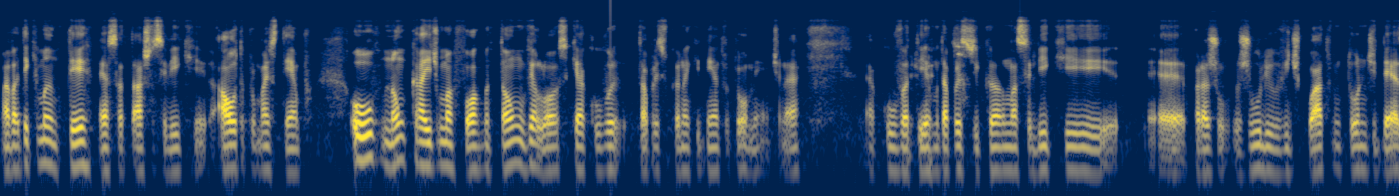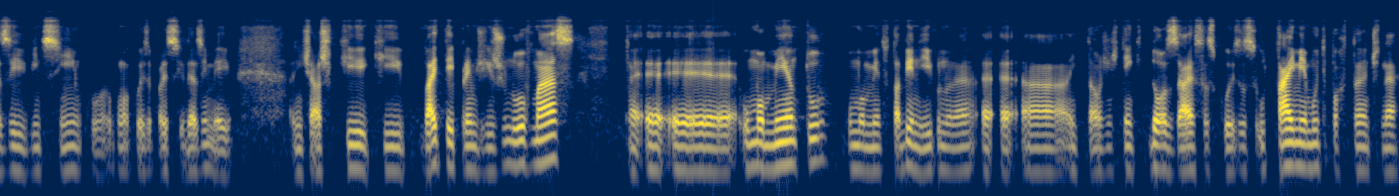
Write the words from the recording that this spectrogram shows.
mas vai ter que manter essa taxa Selic alta por mais tempo, ou não cair de uma forma tão veloz que a curva está precificando aqui dentro atualmente, né? A curva termo está precificando uma Selic é, para julho 24 em torno de 10,25, alguma coisa parecida, 10,5. A gente acha que, que vai ter prêmio de risco de novo, mas é, é, o momento o momento está benigno, né? A, então a gente tem que dosar essas coisas. O time é muito importante, né?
